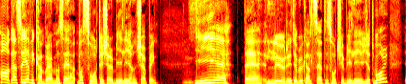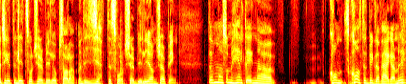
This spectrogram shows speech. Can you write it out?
ha, alltså jag kan börja med att säga, vad svårt det är att köra bil i Jönköping. Jättelurigt. Jag brukar alltid säga att det är svårt att köra bil i Göteborg. Jag tycker att det är lite svårt att köra bil i Uppsala, men det är jättesvårt att köra bil i Jönköping. De har som helt egna kon, konstigt byggda vägar, men det är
